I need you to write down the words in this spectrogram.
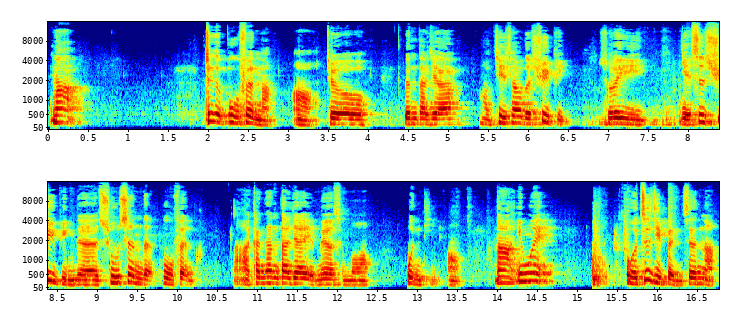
那这个部分呢，啊，就跟大家啊介绍的续品，所以也是续品的殊胜的部分啊。看看大家有没有什么问题啊？那因为我自己本身呢，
